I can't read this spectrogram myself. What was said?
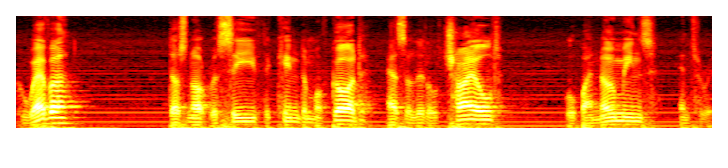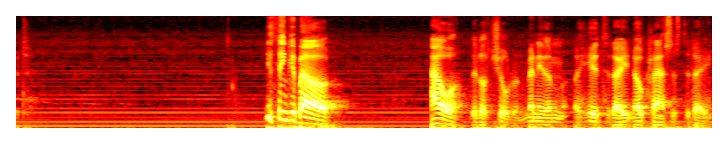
Whoever does not receive the kingdom of God as a little child will by no means enter it. You think about our little children. Many of them are here today, no classes today.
